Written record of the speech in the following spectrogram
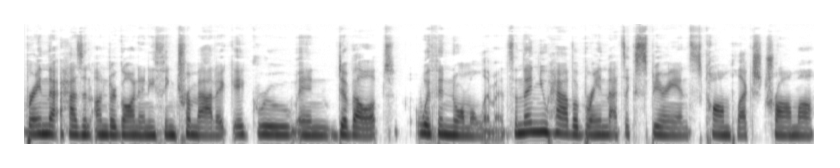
brain that hasn't undergone anything traumatic. It grew and developed within normal limits. And then you have a brain that's experienced complex trauma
